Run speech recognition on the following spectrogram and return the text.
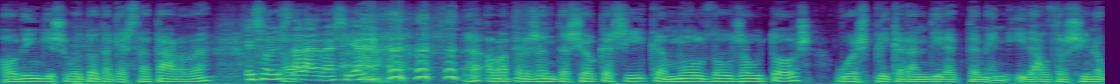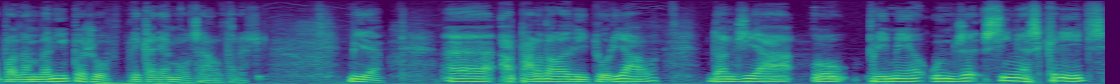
o vingui sobretot aquesta tarda És on està la gràcia. a, a la presentació que sí que molts dels autors ho explicaran directament i d'altres si no poden venir doncs ho explicarem als altres. Mira, eh, a part de l'editorial, doncs hi ha uh, primer uns cinc escrits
